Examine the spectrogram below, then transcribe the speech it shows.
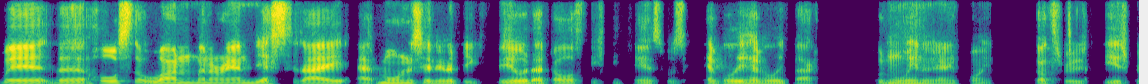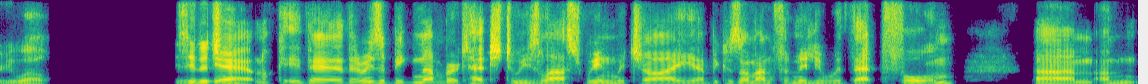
where the horse that won went around yesterday at Mornington in a big field, a dollar fifty chance was heavily, heavily backed. Couldn't win at any point. Got through his gears pretty well. Is it a yeah? Look, there there is a big number attached to his last win, which I uh, because I'm unfamiliar with that form, um, I'm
